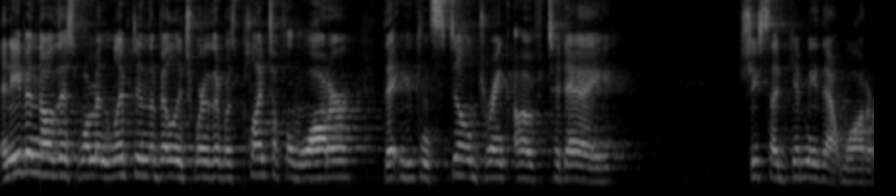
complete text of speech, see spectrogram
And even though this woman lived in the village where there was plentiful water that you can still drink of today, she said, Give me that water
